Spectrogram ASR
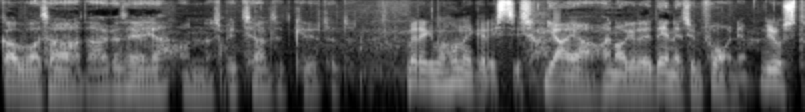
kavva saada, aga see jah, on spetsiaalselt kirjutatud. me räägime Honeggerist siis. ja, ja Honeggeri teine sümfoonia. just,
